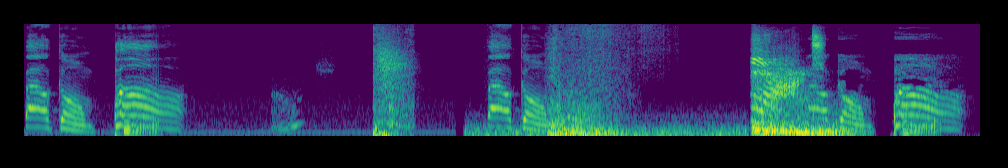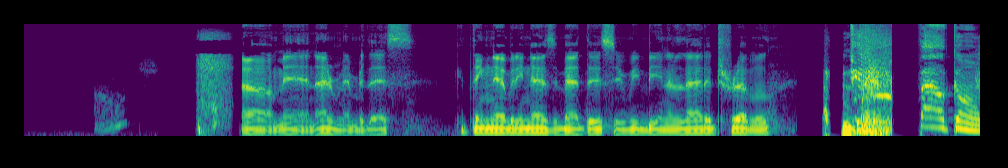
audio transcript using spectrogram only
Falcon punch. Falcon. Falcon punch. Oh man, I remember this. Good thing nobody knows about this or we'd be in a lot of trouble. Falcon.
